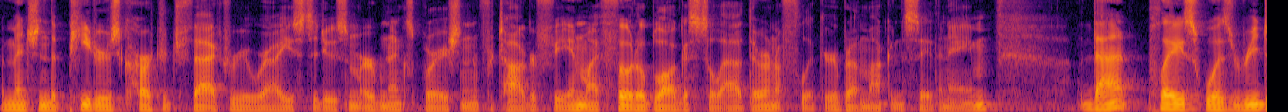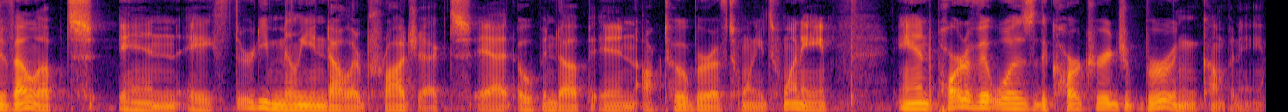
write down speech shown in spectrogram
I mentioned the Peters Cartridge Factory where I used to do some urban exploration and photography, and my photo blog is still out there on a Flickr, but I'm not going to say the name. That place was redeveloped in a $30 million project. It opened up in October of 2020, and part of it was the Cartridge Brewing Company.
